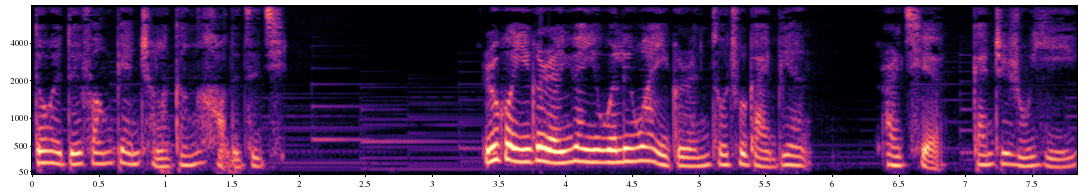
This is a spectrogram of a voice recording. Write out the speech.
都为对方变成了更好的自己。如果一个人愿意为另外一个人做出改变，而且甘之如饴，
